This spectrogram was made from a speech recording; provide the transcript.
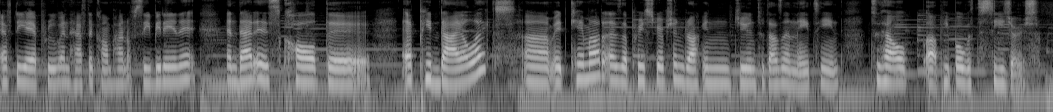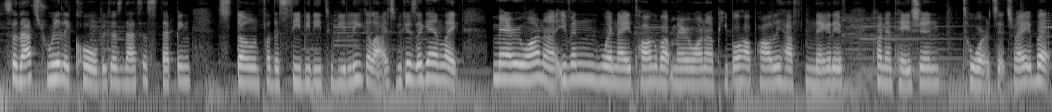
FDA approved and have the compound of CBD in it, and that is called the Epidiolex. Um, it came out as a prescription drug in June 2018 to help uh, people with seizures. So that's really cool because that's a stepping stone for the CBD to be legalized. Because again, like marijuana, even when I talk about marijuana, people have probably have negative connotation towards it, right? But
